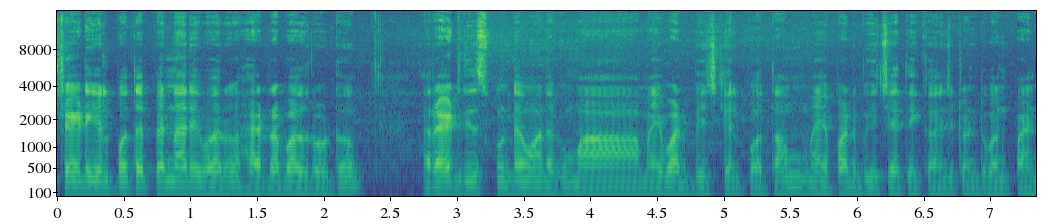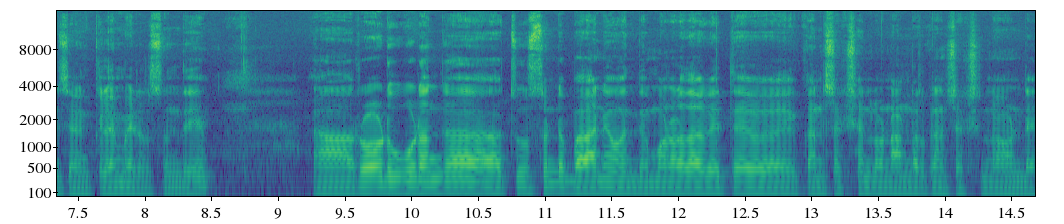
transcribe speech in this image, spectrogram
స్ట్రైట్కి వెళ్ళిపోతే Penna river Hyderabad route. Right తీసుకుంటే మనకు మా మైపాడు బీచ్కి వెళ్ళిపోతాం. మైపాడు బీచ్ అయితే ఇక్కడ నుంచి twenty one point seven kilometres ఉంది. రోడ్డు కూడా చూస్తుంటే బాగానే ఉంది. మొన్నదాకా అయితే కన్స్ట్రక్షన్లో ఉండే అండర్ కన్స్ట్రక్షన్లో ఉండే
